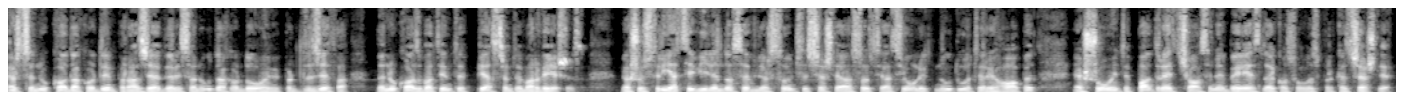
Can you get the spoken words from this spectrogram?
është se nuk ka dakordim për asgjë derisa nuk dakordohemi për të gjitha dhe nuk ka zbatim të pjesshëm të marrëveshjes. Nga shoqëria civile ndonëse vlerësojmë se çështja e asociacionit nuk duhet të rihapet, e shohin të padrejtë qasjen e BE-së ndaj Kosovës për këtë çështje.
